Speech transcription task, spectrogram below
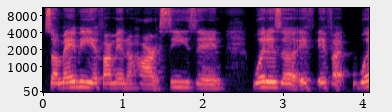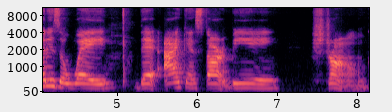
So maybe if I'm in a hard season, what is a if if a, what is a way that I can start being strong?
